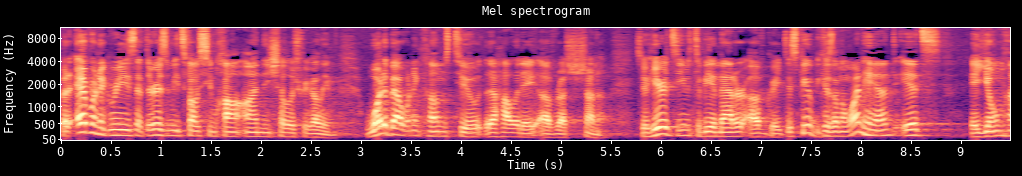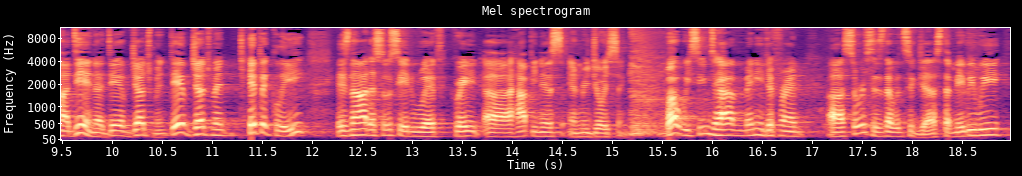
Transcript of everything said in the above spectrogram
But everyone agrees that there is a mitzvah of simcha on the Shalosh Regalim. What about when it comes to the holiday of Rosh Hashanah? So here it seems to be a matter of great dispute, because on the one hand, it's a Yom Hadin, a day of judgment. Day of judgment typically is not associated with great uh, happiness and rejoicing. But we seem to have many different uh, sources that would suggest that maybe we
